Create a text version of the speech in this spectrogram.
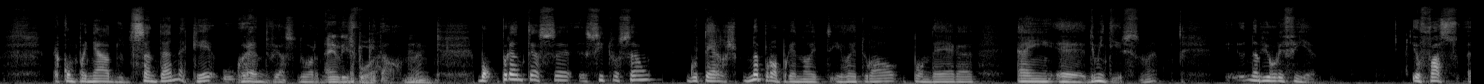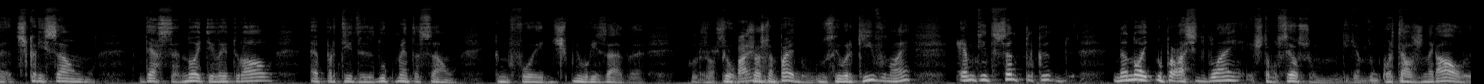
acompanhado de Santana, que é o grande vencedor na capital. É? Hum. Bom, perante essa situação, Guterres, na própria noite eleitoral, pondera em eh, demitir-se. É? Na biografia, eu faço a descrição dessa noite eleitoral a partir de documentação que me foi disponibilizada por Jorge Sampaio, Jorge Sampaio no, no, seu arquivo, não é? É muito interessante porque na noite no Palácio de Belém estabeleceu-se um, digamos, um quartel-general,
